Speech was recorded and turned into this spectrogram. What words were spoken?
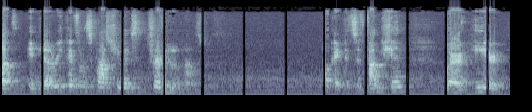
But in the other equivalence class, she makes a trivial announcement. Okay, it's a function where here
